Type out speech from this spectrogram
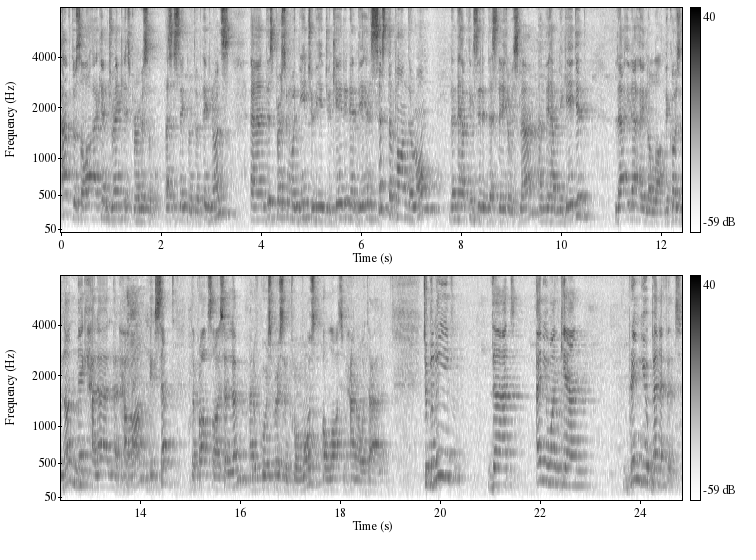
after salah I can drink, it's permissible. That's a statement of ignorance. And this person would need to be educated. If they insist upon their own, then they have exited the state of Islam and they have negated La ilaha illallah. Because none make halal and haram except the Prophet ﷺ, and of course first and foremost Allah subhanahu wa ta'ala. To believe that anyone can bring you benefit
